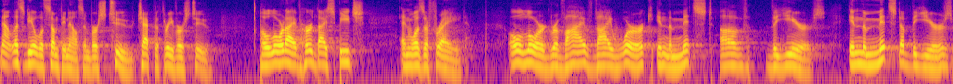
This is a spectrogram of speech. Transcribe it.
Now, let's deal with something else in verse 2, chapter 3, verse 2. O Lord, I have heard thy speech and was afraid. O Lord, revive thy work in the midst of the years. In the midst of the years,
